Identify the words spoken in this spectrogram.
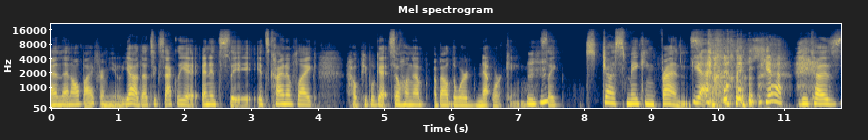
and then I'll buy from you. Yeah, that's exactly it. And it's it's kind of like how people get so hung up about the word networking. Mhm. It's like it's just making friends. Yeah. yeah. because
